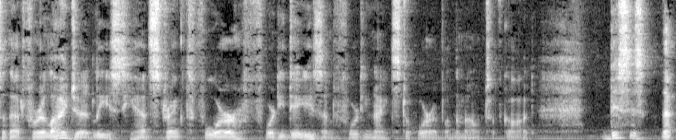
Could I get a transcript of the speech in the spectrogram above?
So that for Elijah at least, he had strength for 40 days and 40 nights to Horeb on the Mount of God. This is that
